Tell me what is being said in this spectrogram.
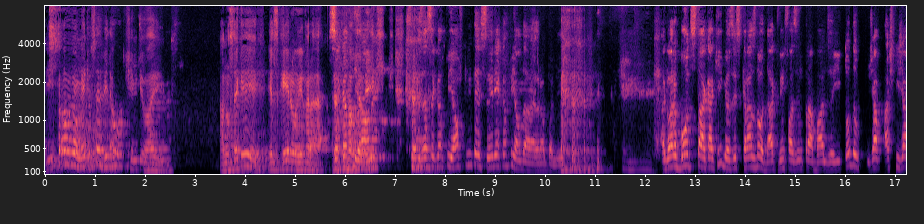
E, e provavelmente o Sevilla é o outro time que vai A não ser que eles queiram ir para ser campeão, né? Se quiser ser campeão, fica em terceiro e é campeão da Europa League. Agora, bom destacar aqui, Gus, esse Krasnodar que vem fazendo trabalhos aí, toda, já, acho que já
